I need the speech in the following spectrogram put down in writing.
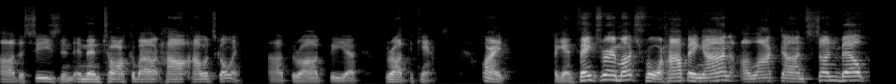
uh, the season and then talk about how, how it's going uh, throughout the uh, throughout the camps. All right. Again, thanks very much for hopping on a locked on Sunbelt.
